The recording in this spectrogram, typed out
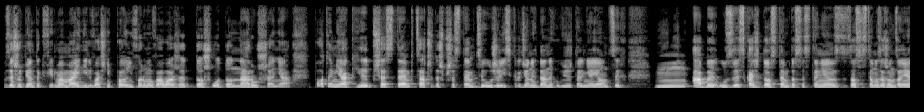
W zeszły piątek firma MyDeal właśnie poinformowała, że doszło do naruszenia po tym, jak przestępca czy też przestępcy użyli skradzionych danych uwierzytelniających aby uzyskać dostęp do systemu, do systemu zarządzania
